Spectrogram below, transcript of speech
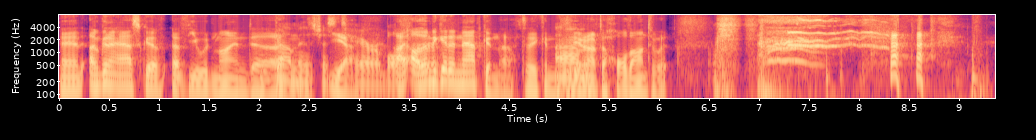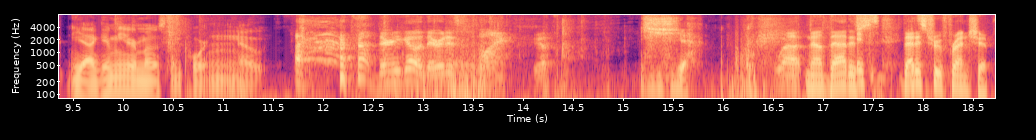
And I'm going to ask if, if you would mind. Uh, gum is just yeah. terrible. I, oh, let me get a napkin though, so you can. so you Um, don't have to hold on to it. Yeah, give me your most important note. There you go. There it is. Blank. Yep. yeah. Wow. Now that is It's- that is true friendship.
